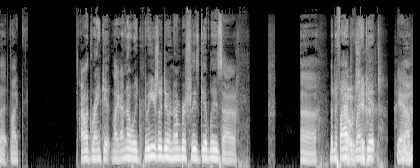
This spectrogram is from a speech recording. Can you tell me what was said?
but like, I would rank it like I know we we usually do numbers for these Ghiblis. Uh, uh, but if I had Oh, to rank shit. it, yeah,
